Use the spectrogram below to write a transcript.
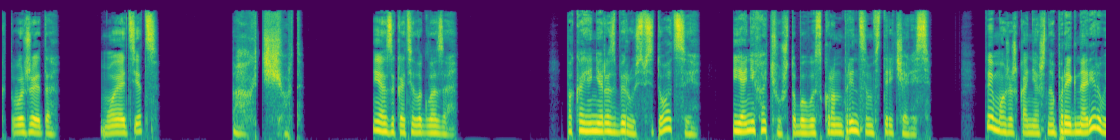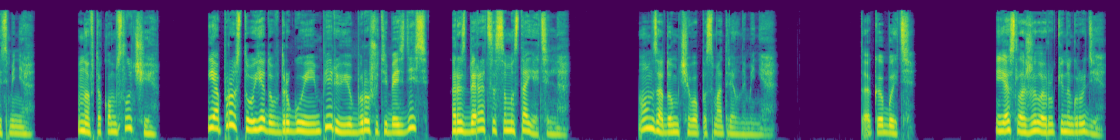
Кто же это? Мой отец? Ах, чёрт. Я закатила глаза. Пока я не разберусь в ситуации, я не хочу, чтобы вы с кронпринцем встречались. Ты можешь, конечно, проигнорировать меня, но в таком случае я просто уеду в другую империю и брошу тебя здесь разбираться самостоятельно. Он задумчиво посмотрел на меня. Так и быть. Я сложила руки на груди.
